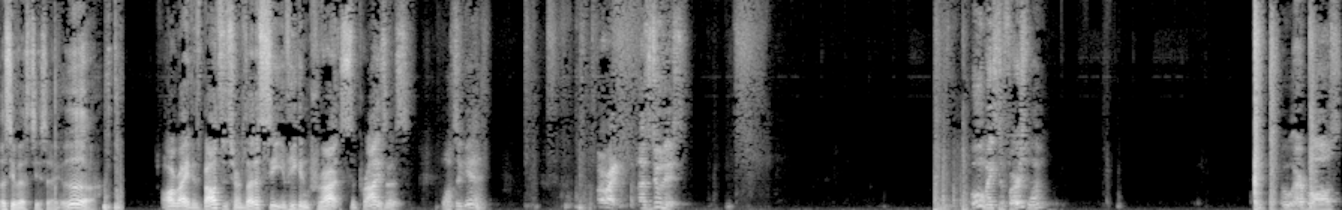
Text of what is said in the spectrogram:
Let's see what that's to say. Ugh. All right, it's Bowser's turn. Let us see if he can surprise us once again. All right, let's do this. Ooh, makes the first one. Ooh, air balls.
